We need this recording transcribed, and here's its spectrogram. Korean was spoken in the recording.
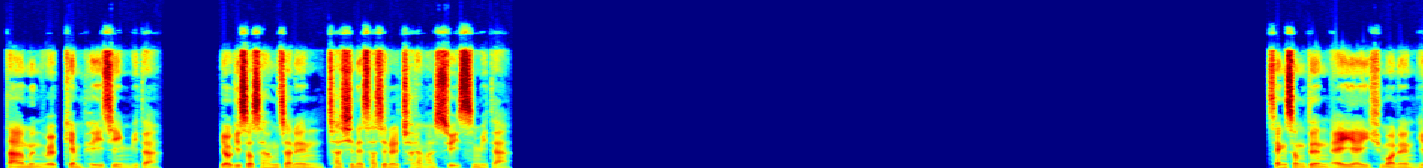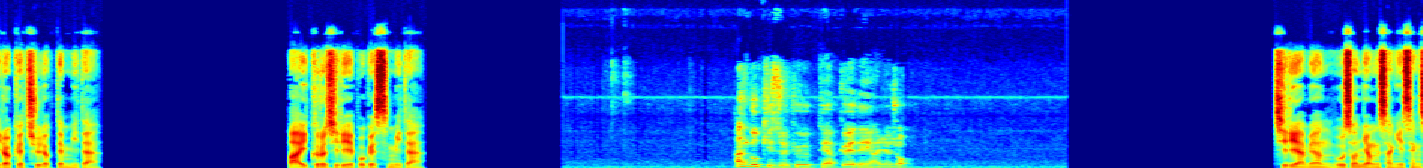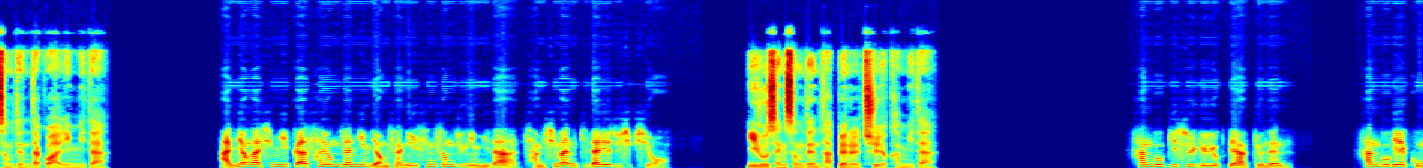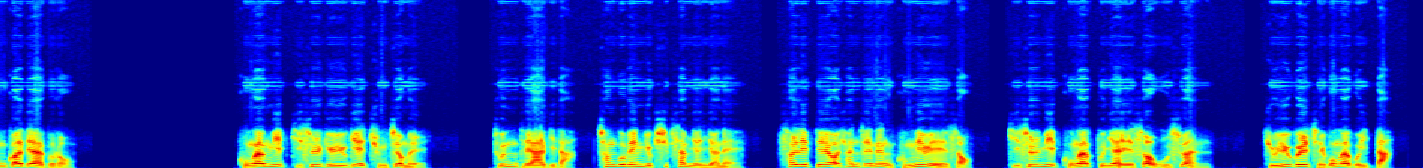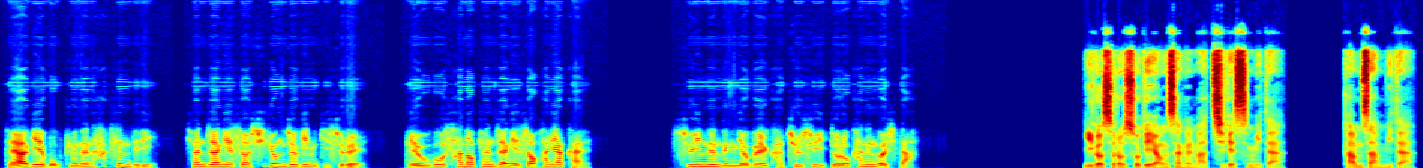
다음은 웹캠 페이지입니다. 여기서 사용자는 자신의 사진을 촬영할 수 있습니다. 생성된 AI 휴먼은 이렇게 출력됩니다. 마이크로 질의해 보겠습니다. 한국기술교육대학교에 대해 알려줘. 질의하면 우선 영상이 생성된다고 알립니다. 안녕하십니까 사용자님 영상이 생성 중입니다. 잠시만 기다려 주십시오. 이후 생성된 답변을 출력합니다. 한국기술교육대학교는 한국의 공과대학으로 공학 및 기술 교육에 중점을 둔 대학이다. 1963년년에 설립되어 현재는 국내외에서 기술 및 공학 분야에서 우수한 교육을 제공하고 있다. 대학의 목표는 학생들이 현장에서 실용적인 기술을 배우고 산업 현장에서 활약할 수 있는 능력을 갖출 수 있도록 하는 것이다. 이것으로 소개 영상을 마치겠습니다. 감사합니다.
